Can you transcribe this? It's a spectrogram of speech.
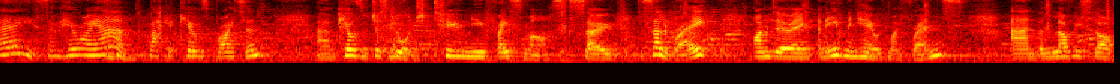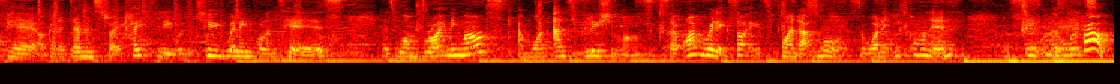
Okay, so here I am back at Kiehl's Brighton. Um, Kiehl's have just launched two new face masks. So to celebrate, I'm doing an evening here with my friends and the lovely staff here are going to demonstrate, hopefully with two willing volunteers. There's one brightening mask and one anti-pollution mask. So I'm really excited to find out more. So why don't you come on in and see what they're all about.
